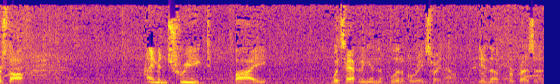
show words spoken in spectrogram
First off, I'm intrigued by what's happening in the political race right now in the for president.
